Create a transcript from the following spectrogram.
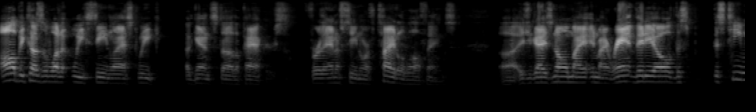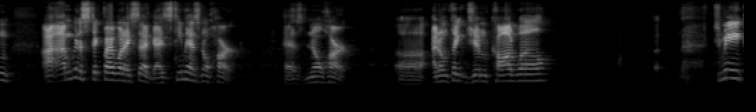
all because of what we've seen last week against uh, the Packers for the NFC North title of all things. Uh, as you guys know, my in my rant video, this this team, I, am gonna stick by what I said, guys. This team has no heart. Has no heart. Uh, I don't think Jim Caldwell to me,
